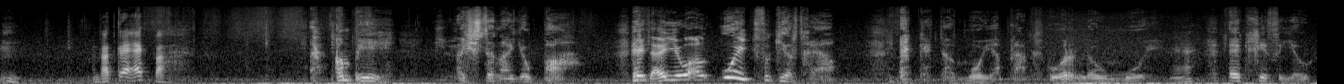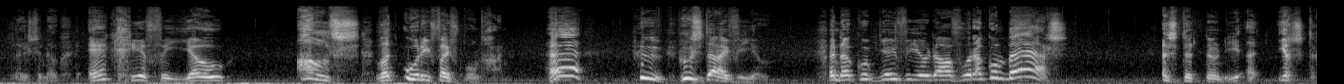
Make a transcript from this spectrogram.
Wat kry ek pa? Ampie, luister na jou pa. Het hy jou al ooit verkeerd gehelp? Ek het 'n mooi plan. Hoor nou mooi. Ja. Ek gee vir jou, luister nou. Ek gee vir jou als wat oor die 5 pond gaan. Hæ? Hoe, hoe's daai vir jou? En dan koop jy vir jou daarvoor 'n kombers. Is dit nou nie 'n eerste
